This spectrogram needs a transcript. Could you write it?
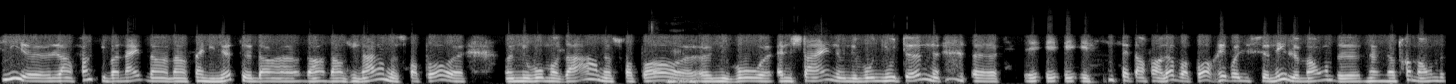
si euh, l'enfant qui va naître dans, dans cinq minutes, dans, dans, dans, une heure, ne sera pas euh, un nouveau Mozart, ne sera pas un nouveau Einstein, un nouveau Newton, et, et, et, si cet enfant-là va pas révolutionner le monde, notre monde.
